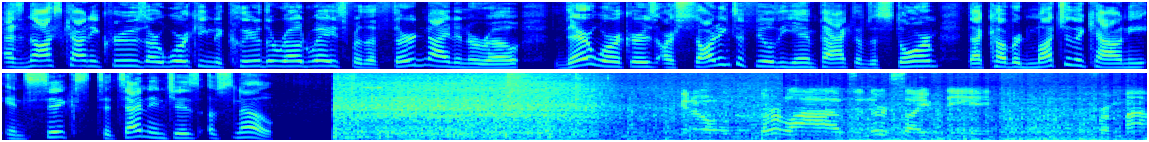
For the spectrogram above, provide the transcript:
As Knox County crews are working to clear the roadways for the third night in a row, their workers are starting to feel the impact of the storm that covered much of the county in 6 to 10 inches of snow. You know, their lives and their safety, from my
